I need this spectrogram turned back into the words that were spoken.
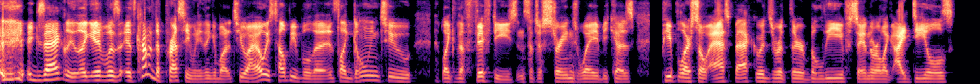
exactly like it was it's kind of depressing when you think about it too i always tell people that it's like going to like the 50s in such a strange way because people are so ass backwards with their beliefs and or like ideals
